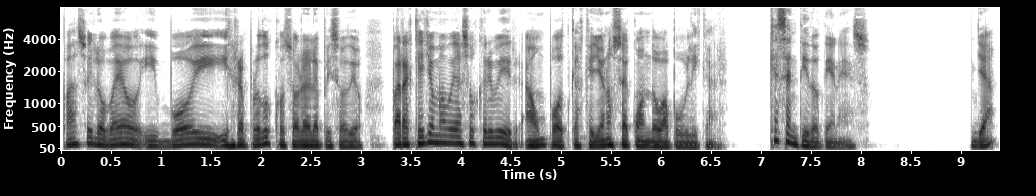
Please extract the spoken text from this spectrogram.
paso y lo veo y voy y reproduzco solo el episodio. ¿Para qué yo me voy a suscribir a un podcast que yo no sé cuándo va a publicar? ¿Qué sentido tiene eso? ¿Ya?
